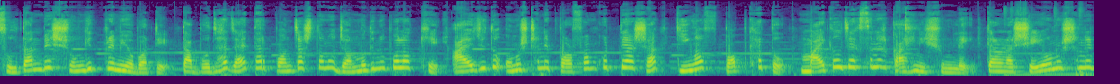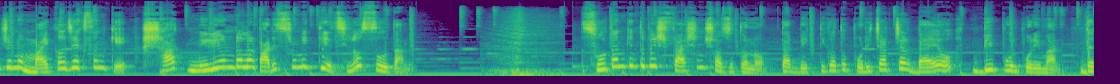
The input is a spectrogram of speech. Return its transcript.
সুলতান বেশ সংগীত প্রেমীও বটে। তা বোঝা যায় তার পঞ্চাশতম জন্মদিন উপলক্ষে আয়োজিত অনুষ্ঠানে পারফর্ম করতে আসা কিং অফ পপ খ্যাত মাইকেল জ্যাকসনের কাহিনী শুনলেই। কেননা সেই অনুষ্ঠানের জন্য মাইকেল জ্যাকসনকে সাত মিলিয়ন ডলার পারিশ্রমিক দিয়েছিল সুলতান। সুলতান কিন্তু বেশ ফ্যাশন সচেতন তার ব্যক্তিগত পরিচর্যার ব্যয়ও বিপুল পরিমাণ। দ্য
